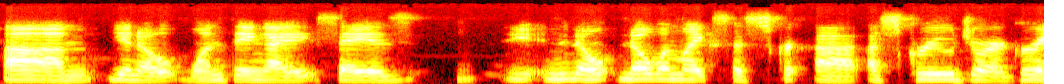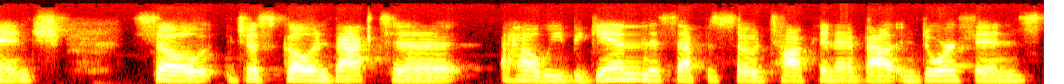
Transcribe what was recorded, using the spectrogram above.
Um, you know, one thing I say is no, no one likes a, uh, a Scrooge or a Grinch. So just going back to how we began this episode talking about endorphins.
